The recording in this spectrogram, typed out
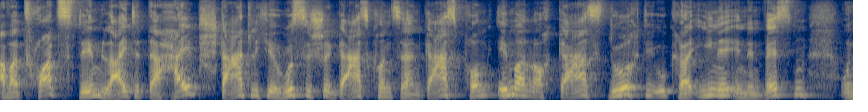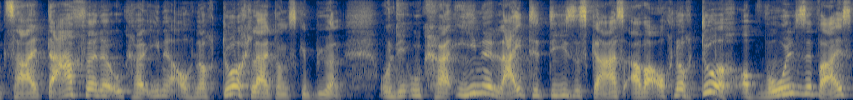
Aber trotzdem leitet der halbstaatliche russische Gaskonzern Gazprom immer noch Gas durch die Ukraine in den Westen und zahlt dafür der Ukraine auch noch Durchleitungsgebühren. Und die Ukraine leitet dieses Gas aber auch noch durch, obwohl sie weiß,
